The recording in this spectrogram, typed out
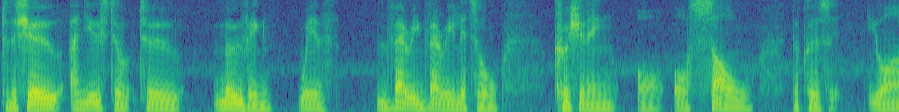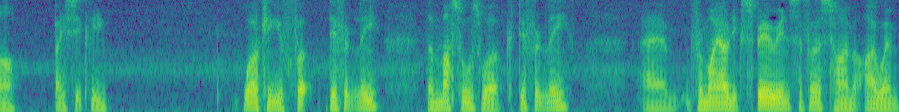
to the shoe and used to, to moving with very, very little cushioning or, or sole because you are basically working your foot differently, the muscles work differently. Um, from my own experience, the first time I went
